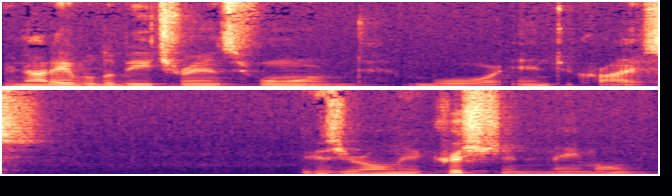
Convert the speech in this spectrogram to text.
You're not able to be transformed more into Christ because you're only a Christian in name only.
